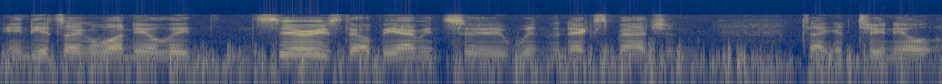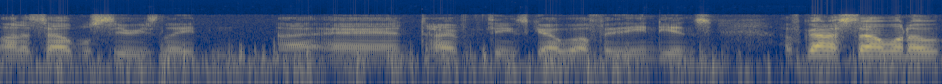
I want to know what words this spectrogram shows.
India take a 1-0 lead in the series. They'll be aiming to win the next match and take a 2-0 unassailable series lead. Uh, and hope things go well for the Indians. Afghanistan want to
